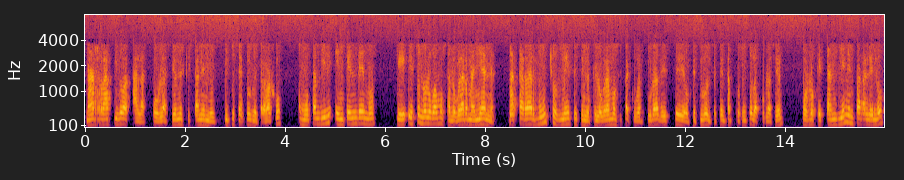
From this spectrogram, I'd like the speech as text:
más rápido a, a las poblaciones que están en los distintos centros de trabajo, como también entendemos que esto no lo vamos a lograr mañana. Va a tardar muchos meses en lo que logramos esta cobertura de este objetivo del 70% de la población, por lo que también en paralelo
